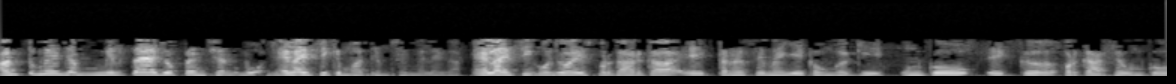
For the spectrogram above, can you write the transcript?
अंत में जब मिलता है जो पेंशन वो एलआईसी के माध्यम से मिलेगा। एलआईसी को जो है इस प्रकार का एक तरह से मैं ये कहूँगा कि उनको एक प्रकार से उनको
